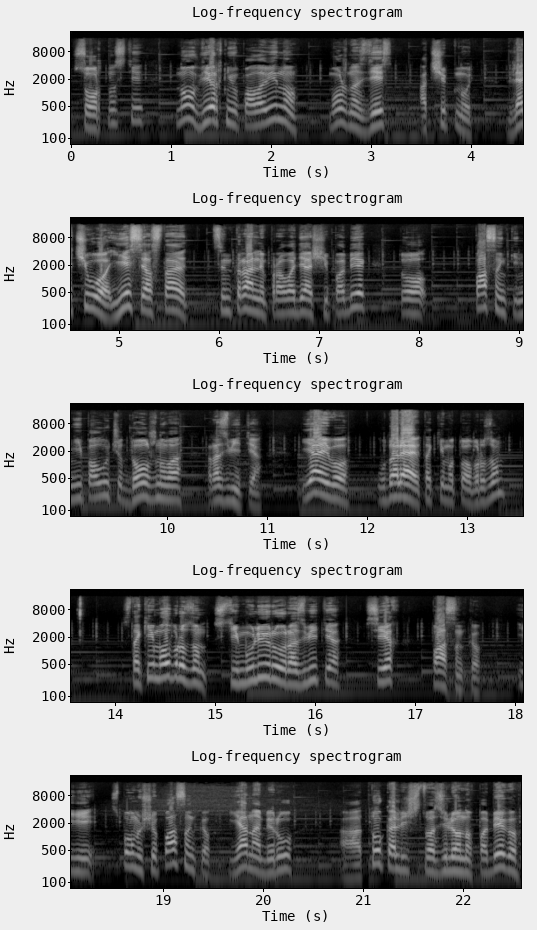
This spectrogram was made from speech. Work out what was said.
в сортности. Но верхнюю половину можно здесь отщипнуть. Для чего? Если оставить центральный проводящий побег, то пасынки не получат должного развития. Я его удаляю таким вот образом. С таким образом стимулирую развитие всех пасынков. И с помощью пасынков я наберу а, то количество зеленых побегов,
